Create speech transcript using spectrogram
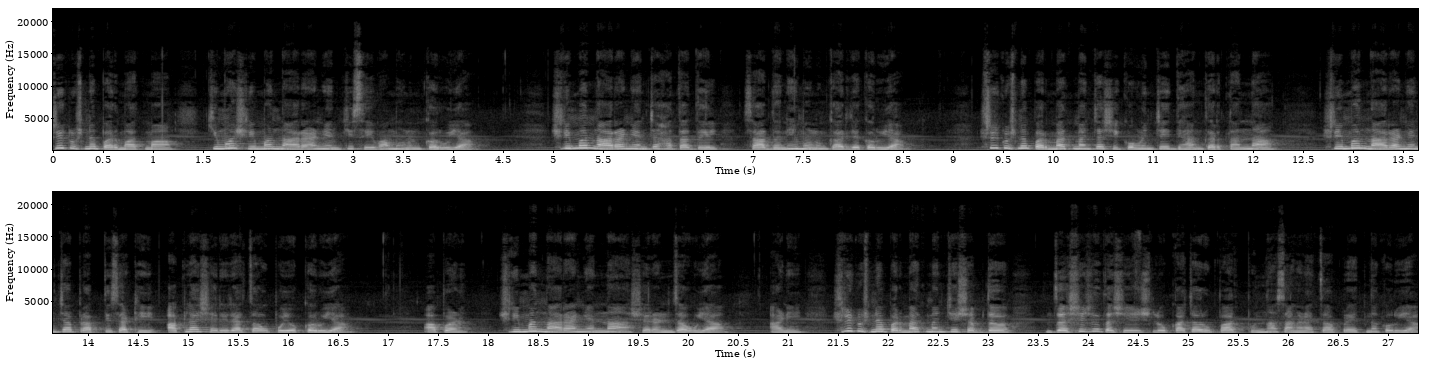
श्रीकृष्ण परमात्मा किंवा श्रीमन नारायण यांची सेवा म्हणून करूया. श्रीमन नारायण यांच्या हातातील साधने म्हणून कार्य करूया. श्रीकृष्ण परमात्म्यांच्या शिकवणींचे ध्यान करताना श्रीमान नारायण यांच्या प्राप्तीसाठी आपल्या शरीराचा उपयोग करूया. आपण श्रीमान नारायण यांना शरण जाऊया आणि श्रीकृष्ण परमात्म्यांचे शब्द जसेच्या तसे श्लोकाच्या रूपात पुन्हा सांगण्याचा प्रयत्न करूया.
